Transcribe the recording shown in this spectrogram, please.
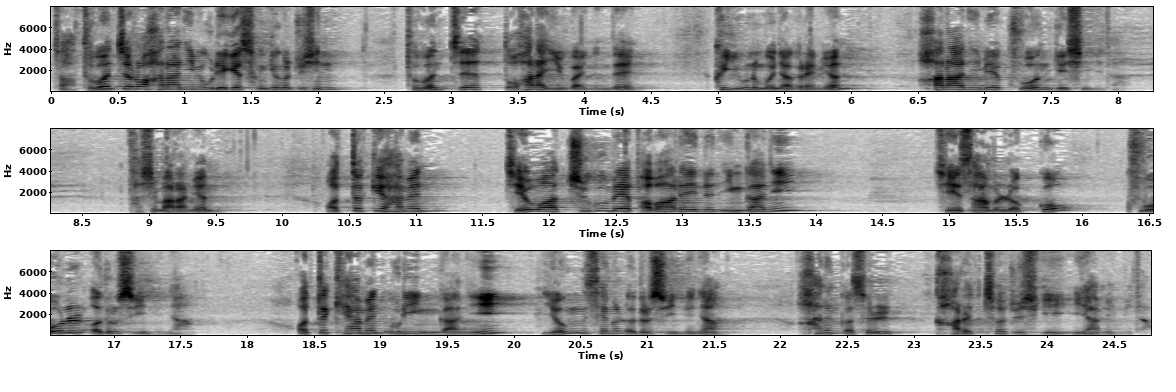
자, 두 번째로 하나님이 우리에게 성경을 주신 두 번째 또 하나 이유가 있는데 그 이유는 뭐냐 그러면 하나님의 구원 계십니다. 다시 말하면 어떻게 하면 죄와 죽음의 법 아래 있는 인간이 죄 사함을 얻고 구원을 얻을 수 있느냐? 어떻게 하면 우리 인간이 영생을 얻을 수 있느냐 하는 것을 가르쳐 주시기 위함입니다.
